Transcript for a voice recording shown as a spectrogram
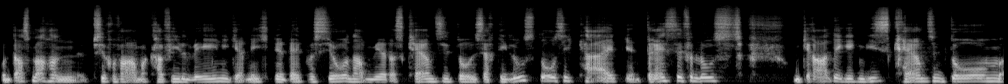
Und das machen Psychopharmaka viel weniger, nicht? In der Depression haben wir das Kernsymptom, ist auch die Lustlosigkeit, die Interesseverlust. Und gerade gegen dieses Kernsymptom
